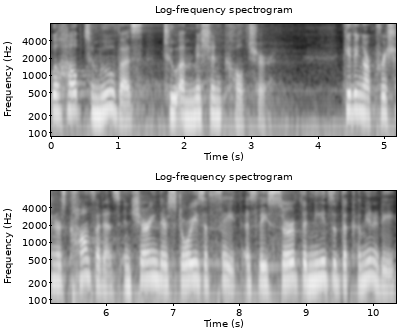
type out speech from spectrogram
will help to move us to a mission culture giving our parishioners confidence in sharing their stories of faith as they serve the needs of the community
